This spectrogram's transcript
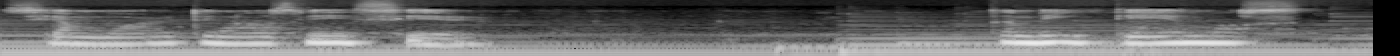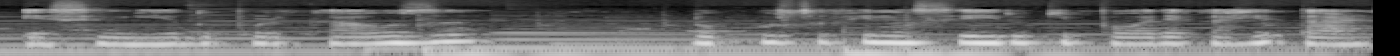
se a morte nos vencer. Também temos esse medo por causa do custo financeiro que pode acarretar.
